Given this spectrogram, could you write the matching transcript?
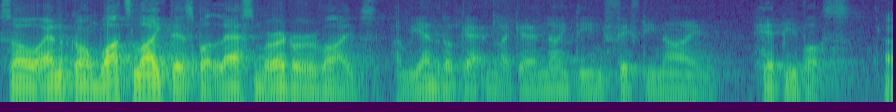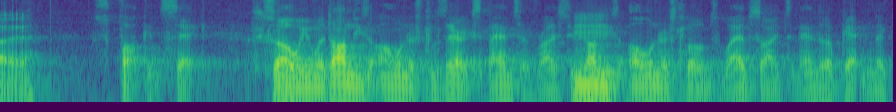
So I ended up going, what's like this but less murderer vibes? And we ended up getting like a 1959 hippie bus. Oh yeah. It's fucking sick. So we went on these owners because they're expensive, right? So we went on mm. these owners clubs websites and ended up getting like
